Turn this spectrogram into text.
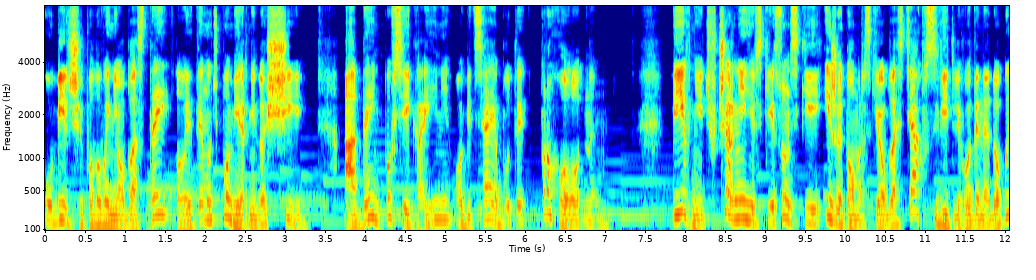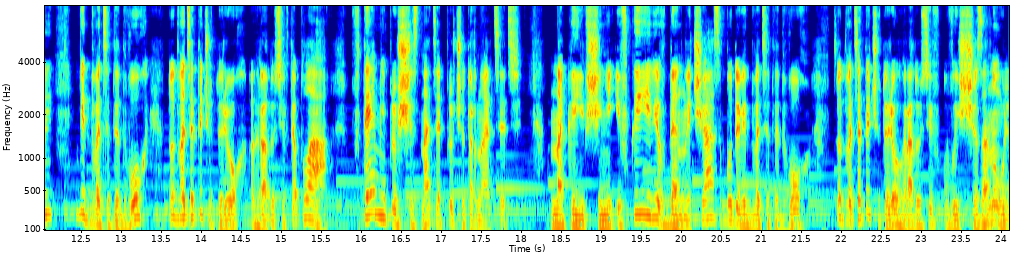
у більшій половині областей литимуть помірні дощі, а день по всій країні обіцяє бути прохолодним. Північ в Чернігівській, Сумській і Житомирській областях в світлі години доби від 22 до 24 градусів тепла, в темні плюс 16 плюс 14. На Київщині і в Києві в денний час буде від 22 до 24 градусів вище за нуль,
